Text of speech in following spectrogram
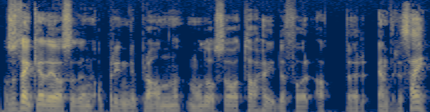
Og så tenker jeg det også Den opprinnelige planen må du også ta høyde for at bør endre seg.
